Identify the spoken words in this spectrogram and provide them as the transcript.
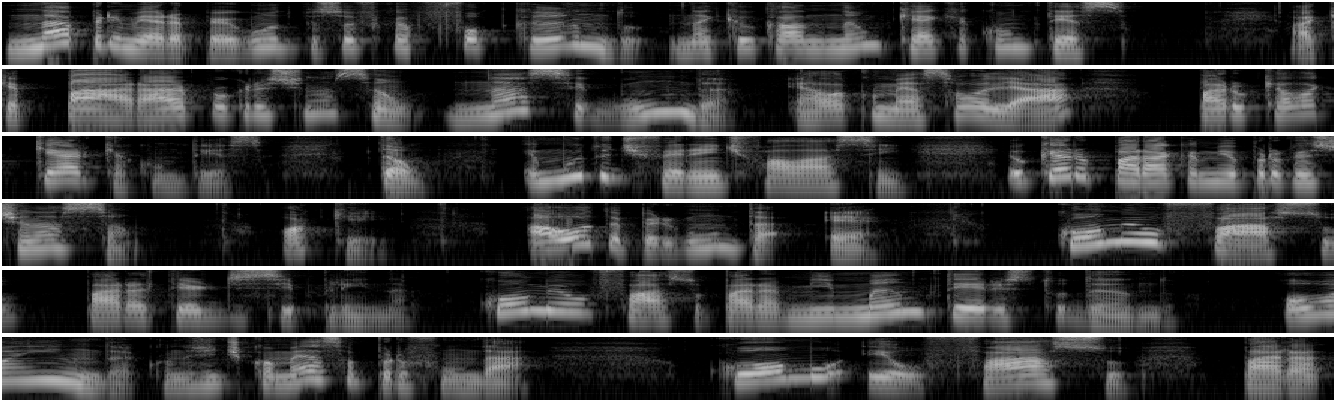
Na primeira pergunta, a pessoa fica focando naquilo que ela não quer que aconteça. Ela quer parar a procrastinação. Na segunda, ela começa a olhar para o que ela quer que aconteça. Então, é muito diferente falar assim: eu quero parar com a minha procrastinação. Ok. A outra pergunta é: como eu faço para ter disciplina? Como eu faço para me manter estudando? Ou ainda, quando a gente começa a aprofundar, como eu faço para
